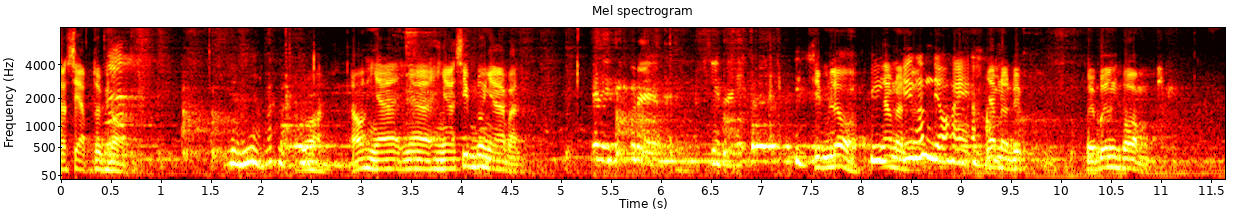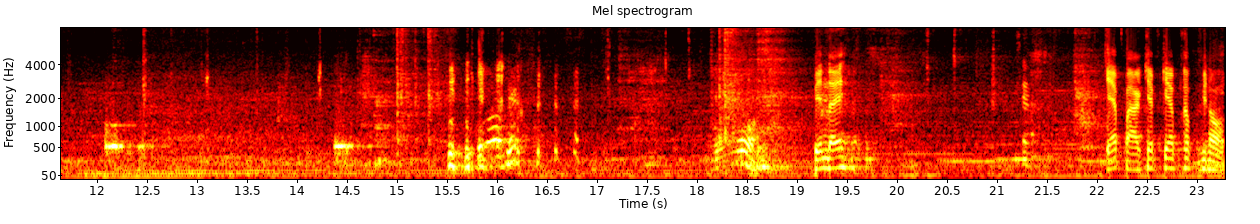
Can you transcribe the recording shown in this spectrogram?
จะแซ่บตัวพี่น้องเอาเฮียเฮียเฮียชิมด้วยเฮียบัดไอ้นี่ที่กูได้กินไหนชิมเร็วย่ำนั่นกินคำเดียวให้ย่ำนั่นไปไปเบิ้งพร้อม โอ้เป็นไงแก็บปากแก็บแก็บครับพี่น้อง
